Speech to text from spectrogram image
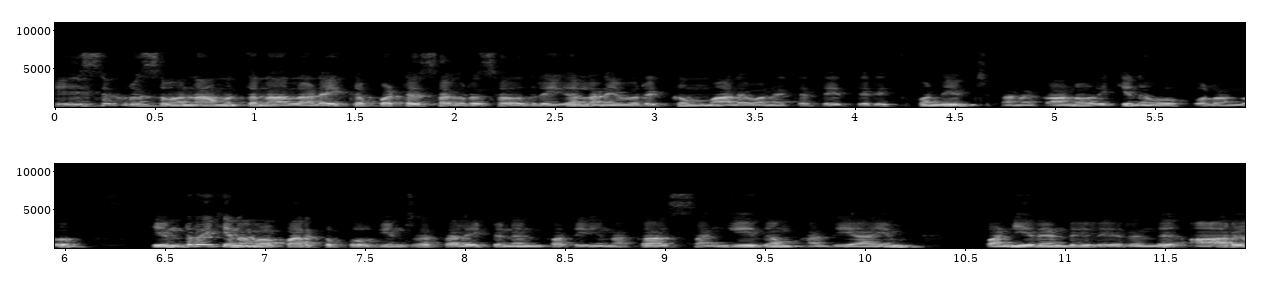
இயேசு கிறிஸ்துவ நாமத்தினால் அழைக்கப்பட்ட சகர சகோதரிகள் அனைவருக்கும் மாலை வணக்கத்தை தெரிவித்துக் கொண்டு இன்றைக்கான காணொலிக்கு நம்ம போலாங்க. இன்றைக்கு நம்ம பார்க்க போகின்ற தலைப்பு என்னன்னு பாத்தீங்கன்னாக்கா சங்கீதம் அத்தியாயம் பன்னிரெண்டுல இருந்து ஆறு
